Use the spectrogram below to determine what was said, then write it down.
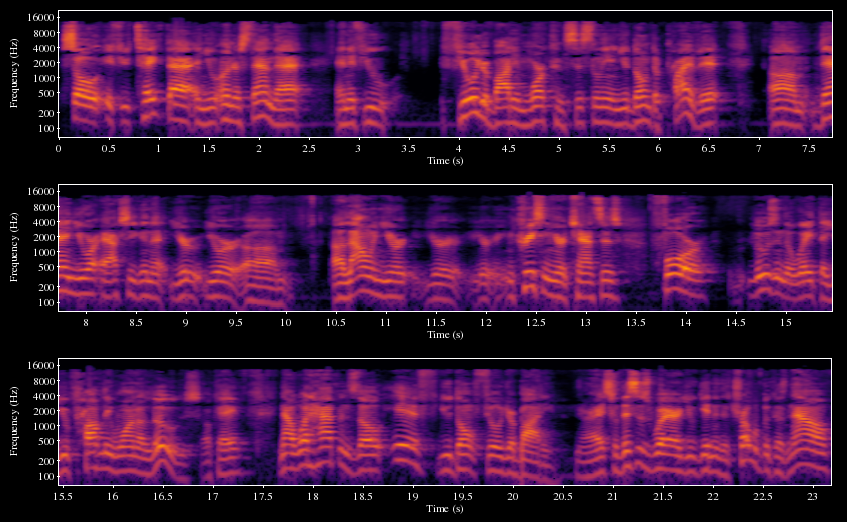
So if you take that and you understand that, and if you fuel your body more consistently and you don't deprive it, um, then you are actually gonna you're you're um, allowing your your you're increasing your chances for losing the weight that you probably want to lose. Okay. Now, what happens though if you don't fuel your body? All right. So this is where you get into trouble because now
